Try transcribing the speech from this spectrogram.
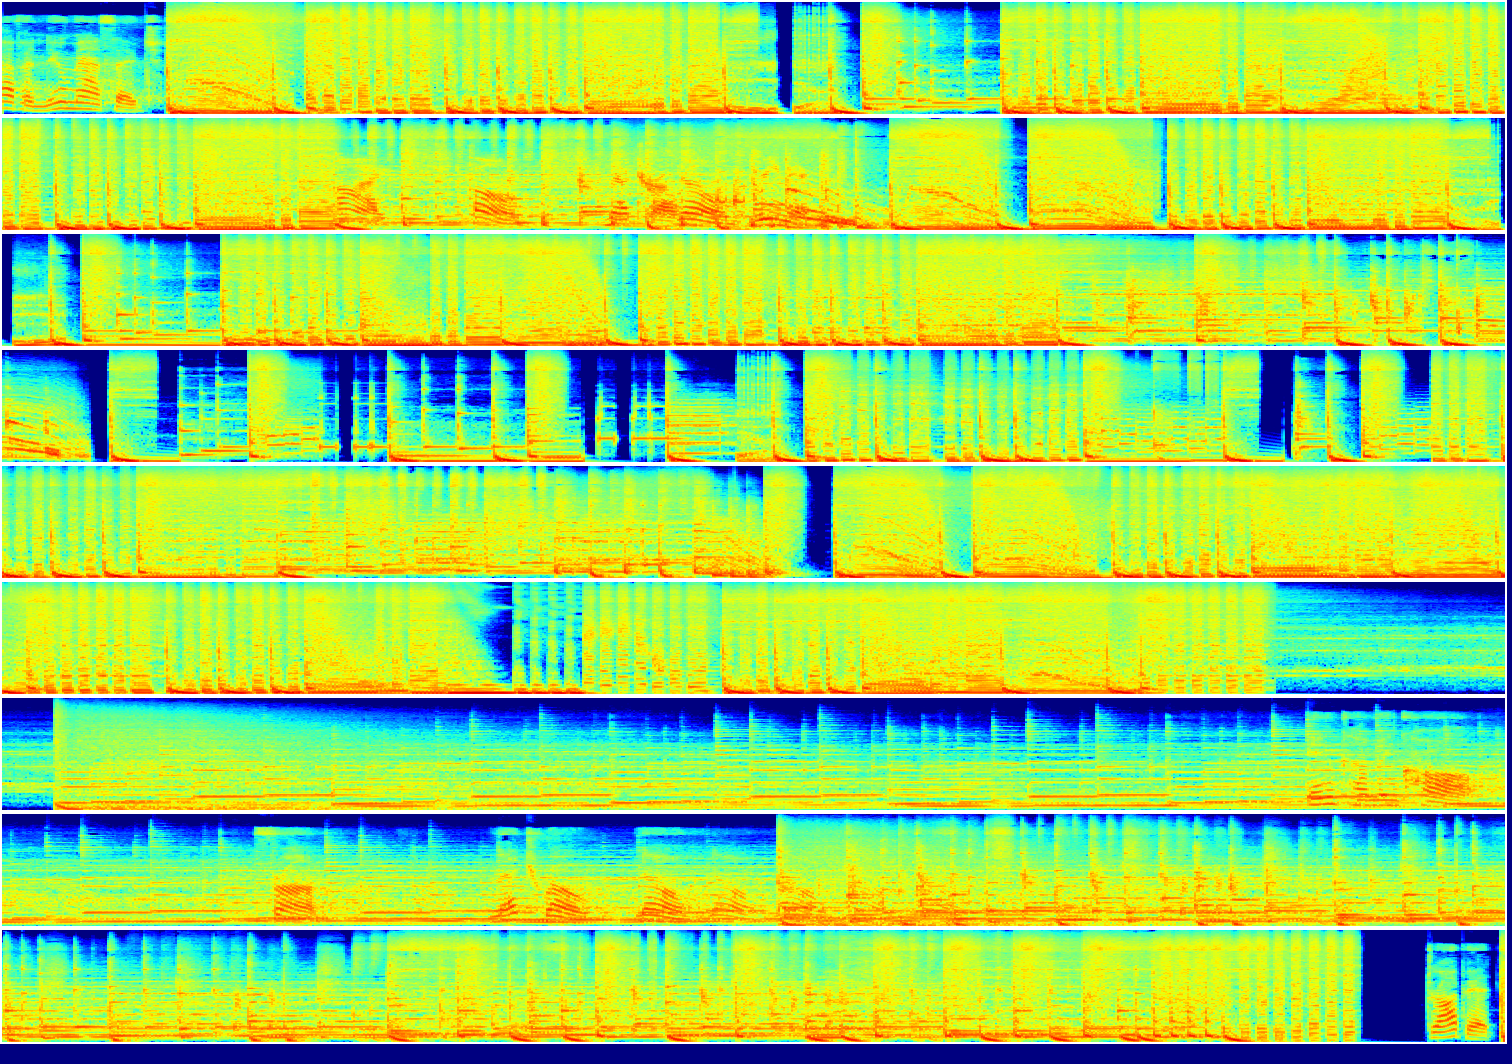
have a new message. Hi. Phone. Metro. No. Remix. Incoming call. From Metro. No, no, no. Drop it.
